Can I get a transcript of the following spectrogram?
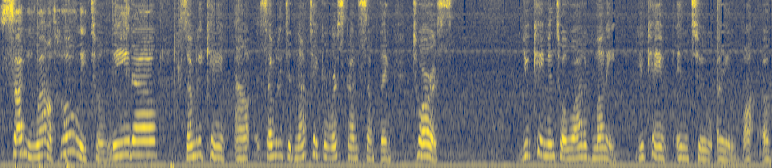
Sudden wealth. Holy Toledo. Somebody came out. Somebody did not take a risk on something. Taurus. You came into a lot of money you came into a lot of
